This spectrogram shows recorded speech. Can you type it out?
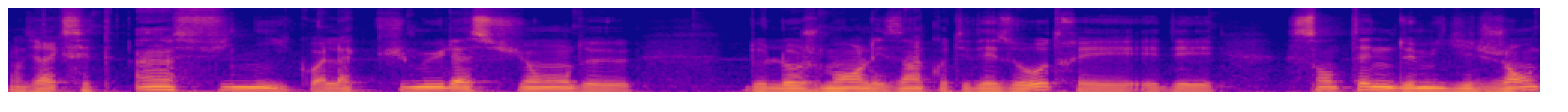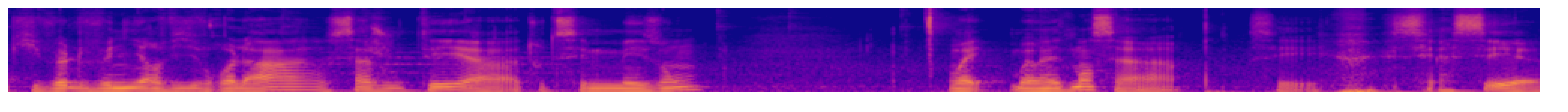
On dirait que c'est infini, quoi. L'accumulation de, de logements les uns à côté des autres et, des centaines de milliers de gens qui veulent venir vivre là, s'ajouter à, toutes ces maisons. Ouais, honnêtement, ça, c'est, assez, euh,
